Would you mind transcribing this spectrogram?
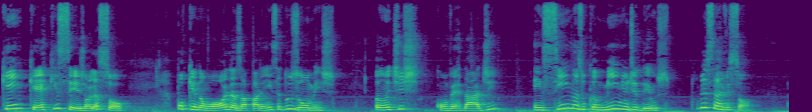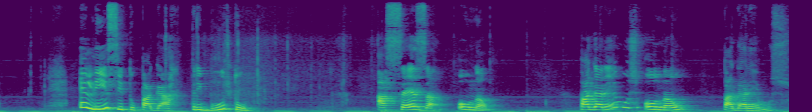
quem quer que seja, olha só, porque não olhas a aparência dos homens. Antes, com verdade, ensinas o caminho de Deus. Observe só. É lícito pagar tributo a César ou não? Pagaremos ou não pagaremos.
